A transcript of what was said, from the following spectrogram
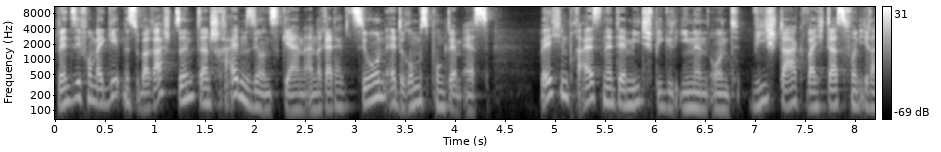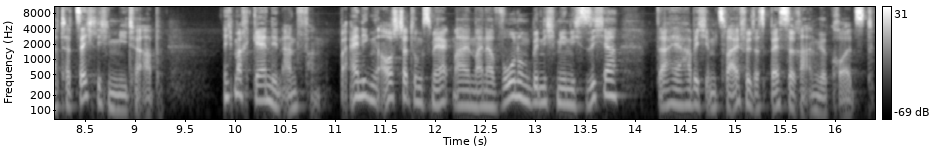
Wenn Sie vom Ergebnis überrascht sind, dann schreiben Sie uns gern an redaktion.rums.ms. Welchen Preis nennt der Mietspiegel Ihnen und wie stark weicht das von Ihrer tatsächlichen Miete ab? Ich mache gern den Anfang. Bei einigen Ausstattungsmerkmalen meiner Wohnung bin ich mir nicht sicher, daher habe ich im Zweifel das Bessere angekreuzt.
